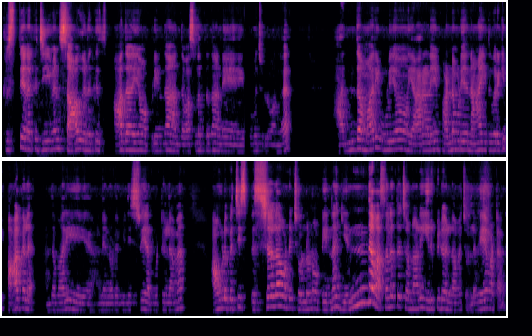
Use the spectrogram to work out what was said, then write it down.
கிறிஸ்து எனக்கு ஜீவன், சாவு எனக்கு ஆதாயம் அப்படின்னு தான் அந்த வசனத்தை தான் அண்ணே எப்பவுமே சொல்லுவாங்க. அந்த மாதிரி ஊழியம் யாராலையும் பண்ண முடியாது. நான் இது வரைக்கும் பார்க்கல. அந்த மாதிரி அண்ணனோட மினிஸ்ட்ரி அது மட்டும் இல்லாமல் அவங்கள பற்றி ஸ்பெஷலாக ஒன்று சொல்லணும் அப்படின்னா, எந்த வசனத்தை சொன்னாலும் இருப்பிடம் இல்லாமல் சொல்லவே மாட்டாங்க.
